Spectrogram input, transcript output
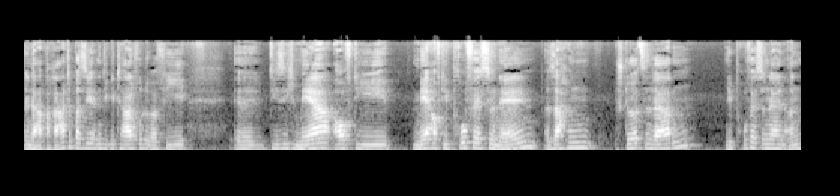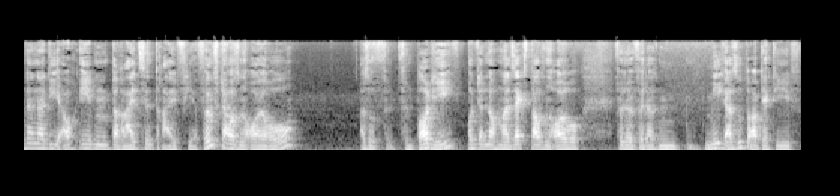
in der apparatebasierten Digitalfotografie, äh, die sich mehr auf die, mehr auf die professionellen Sachen stürzen werden. Die professionellen Anwender, die auch eben bereit sind, 3, 4, 5.000 Euro also für, für ein Body und dann nochmal 6000 Euro für, für das mega Superobjektiv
